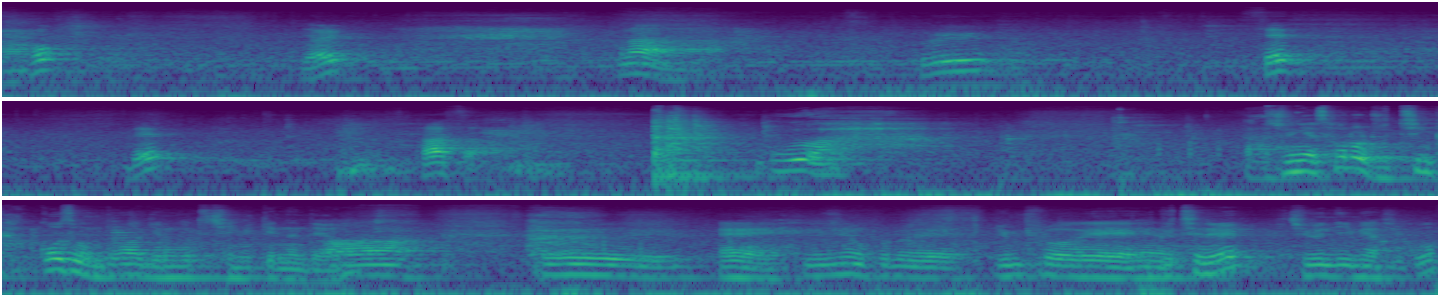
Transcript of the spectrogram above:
아홉, 열, 하나, 둘, 셋, 넷, 다섯. 우와. 나중에 서로 루틴 바꿔서 운동하기 이런 것도 재밌겠는데요. 아, 그 네. 윤진영 프로의 윤프로의 네. 루틴을 지훈님이 하시고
